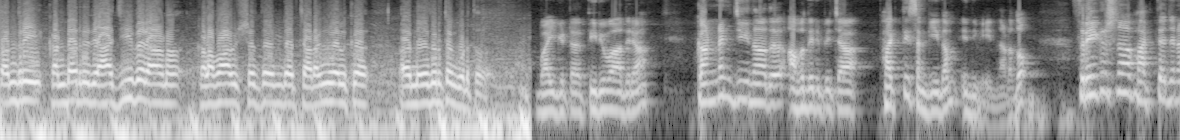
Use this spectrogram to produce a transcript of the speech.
തന്ത്രി കണ്ടര് രാജീവരാണ് കളഭാഭിഷേകത്തിന്റെ ചടങ്ങുകൾക്ക് നേതൃത്വം കൊടുത്തത്. വൈകിട്ട് തിരുവാതിര കണ്ണൻ ജീനാഥ് അവതരിപ്പിച്ച ഭക്തി സംഗീതം എന്നിവയും നടന്നു. Sreekrishna Bhakthajana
